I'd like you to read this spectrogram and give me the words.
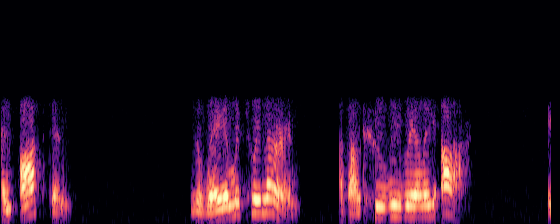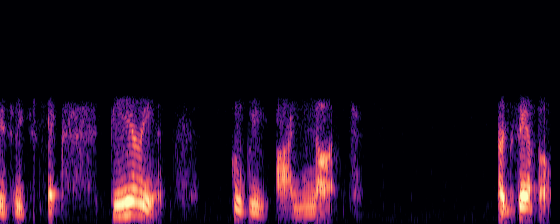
and often the way in which we learn about who we really are is we experience who we are not. For example,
